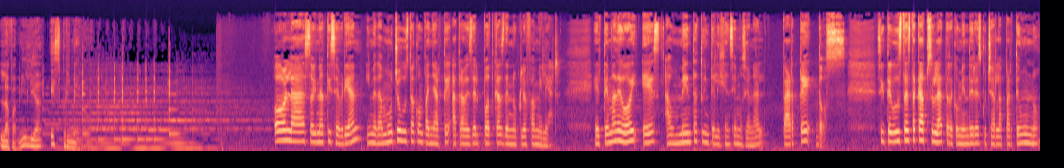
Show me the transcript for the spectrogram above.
La familia es primero. Hola, soy Nati Cebrián y me da mucho gusto acompañarte a través del podcast de Núcleo Familiar. El tema de hoy es Aumenta tu inteligencia emocional, parte 2. Si te gusta esta cápsula, te recomiendo ir a escuchar la parte 1,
